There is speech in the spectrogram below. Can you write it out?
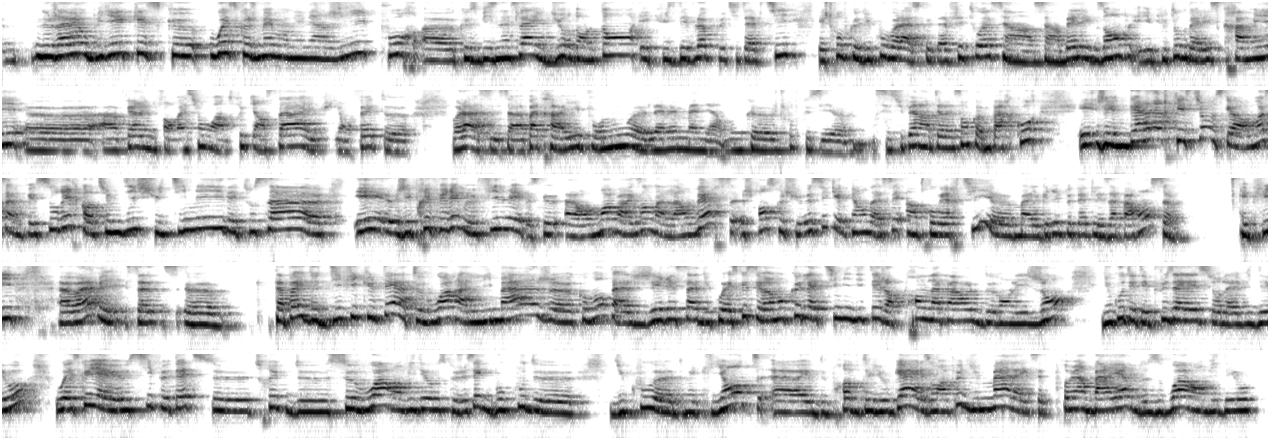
ne jamais oublier qu'est-ce que où est-ce que je mets mon énergie pour euh, que ce business là il dure dans le temps et qu'il se développe petit à petit. Et je trouve que du coup voilà ce que tu as fait toi c'est un c'est un bel exemple. Et plutôt que d'aller se cramer euh, à faire une formation ou un truc insta et puis en fait euh, voilà ça va pas travailler pour nous de la même manière. Donc je trouve que c'est c'est super intéressant comme parcours. Et j'ai une dernière question parce que moi ça me fait sourire quand tu me dis je suis timide et tout ça et j'ai préféré me filmer parce que, alors moi, par exemple, à l'inverse, je pense que je suis aussi quelqu'un d'assez introverti, euh, malgré peut-être les apparences. Et puis, euh, voilà, mais ça, euh, T'as pas eu de difficulté à te voir à l'image euh, Comment tu as géré ça du coup? Est-ce que c'est vraiment que de la timidité, genre prendre la parole devant les gens Du coup, tu étais plus à l'aise sur la vidéo? Ou est-ce qu'il y avait aussi peut-être ce truc de se voir en vidéo? Parce que je sais que beaucoup de, du coup, euh, de mes clientes euh, et de profs de yoga, elles ont un peu du mal avec cette première barrière de se voir en vidéo.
